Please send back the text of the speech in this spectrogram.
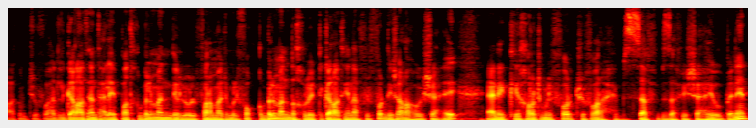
راكم تشوفوا هاد الكراتين تاع les pâtes قبل ما ندير له الفرماج من الفوق قبل ما ندخلو الكراتين في الفرن déjà راهو يشهي يعني كي يخرج من الفرن تشوفوا راح بزاف بزاف يشهي وبنين.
